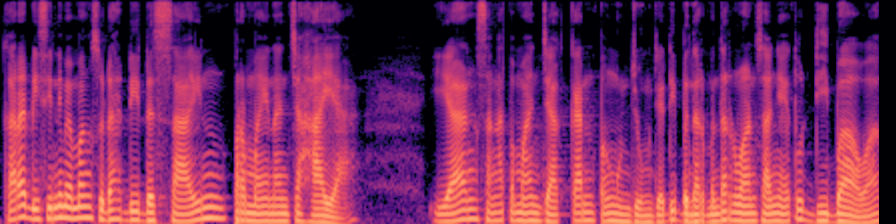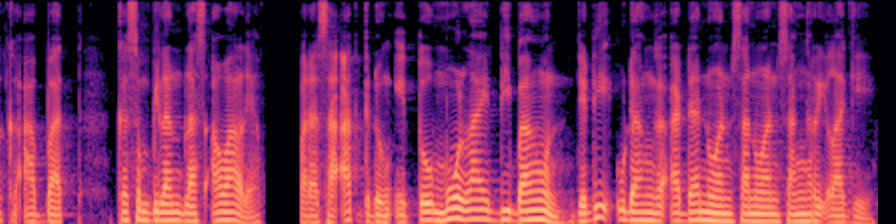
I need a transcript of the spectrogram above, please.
Karena di sini memang sudah didesain permainan cahaya yang sangat memanjakan pengunjung. Jadi benar-benar nuansanya itu dibawa ke abad ke-19 awal ya. Pada saat gedung itu mulai dibangun. Jadi udah nggak ada nuansa-nuansa ngeri lagi.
